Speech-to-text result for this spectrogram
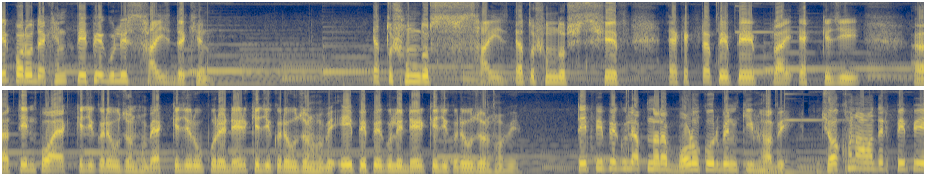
এরপরেও দেখেন পেঁপেগুলির সাইজ দেখেন। এত সুন্দর সাইজ এত সুন্দর শেফ এক একটা পেঁপে প্রায় এক কেজি তিন পোয়া এক কেজি করে ওজন হবে। এক কেজির উপরে দেড় কেজি করে ওজন হবে। এই পেঁপেগুলি দেড় কেজি করে ওজন হবে। তো এই পেঁপেগুলি আপনারা বড় করবেন কীভাবে? যখন আমাদের পেঁপে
